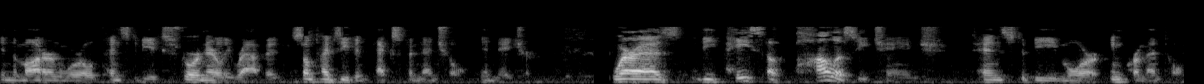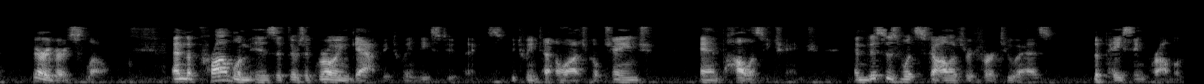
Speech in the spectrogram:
in the modern world tends to be extraordinarily rapid, sometimes even exponential in nature. Whereas the pace of policy change tends to be more incremental, very, very slow. And the problem is that there's a growing gap between these two things, between technological change and policy change. And this is what scholars refer to as the pacing problem.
